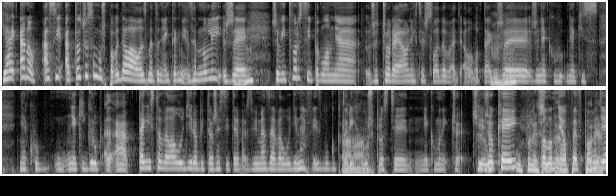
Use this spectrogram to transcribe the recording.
Ja, áno, asi, a to, čo som už povedala, ale sme to nejak tak nezhrnuli, že, mm-hmm. že vytvor si podľa mňa, že čo reálne chceš sledovať, alebo tak, mm-hmm. že, že nejakú, nejaký, nejakú, nejaký grup a, a takisto veľa ľudí robí to, že si treba vymazáva ľudí na Facebooku, ktorých áno, už proste nekomunikujú, čo je OK, podľa super, mňa opäť v pohode.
